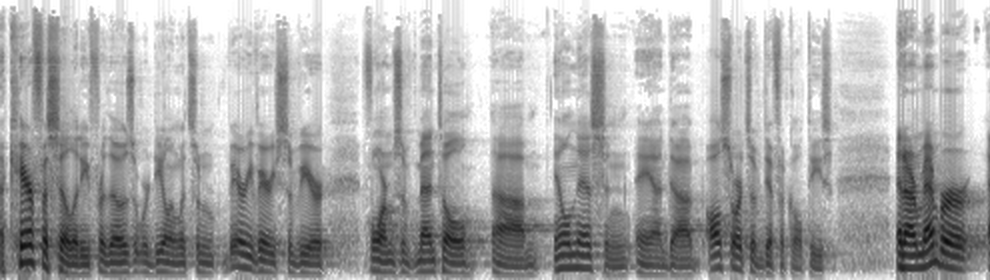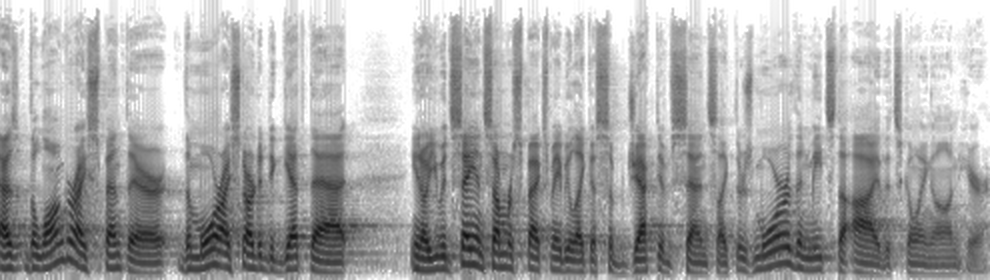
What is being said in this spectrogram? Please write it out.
a care facility for those that were dealing with some very, very severe forms of mental um, illness and, and uh, all sorts of difficulties. And I remember as the longer I spent there, the more I started to get that, you know, you would say in some respects, maybe like a subjective sense, like there's more than meets the eye that's going on here.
